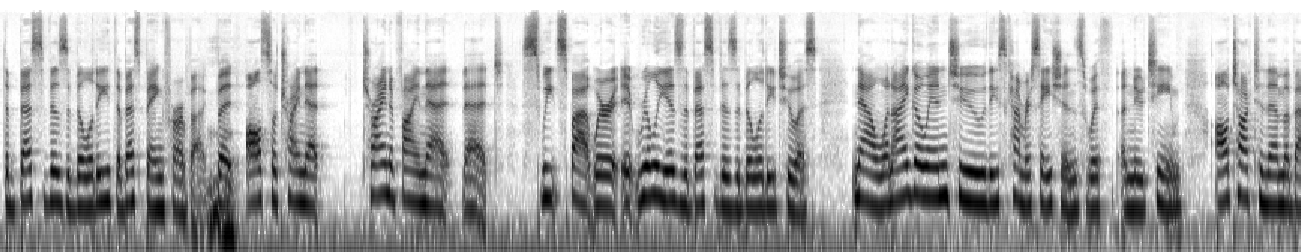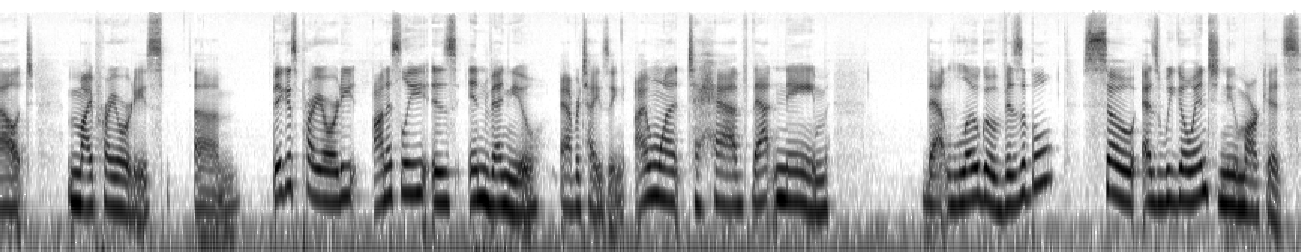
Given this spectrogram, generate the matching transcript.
the best visibility, the best bang for our buck, but also trying that trying to find that that sweet spot where it really is the best visibility to us. Now, when I go into these conversations with a new team, I'll talk to them about my priorities. Um, biggest priority, honestly, is in venue advertising. I want to have that name that logo visible. So as we go into new markets,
